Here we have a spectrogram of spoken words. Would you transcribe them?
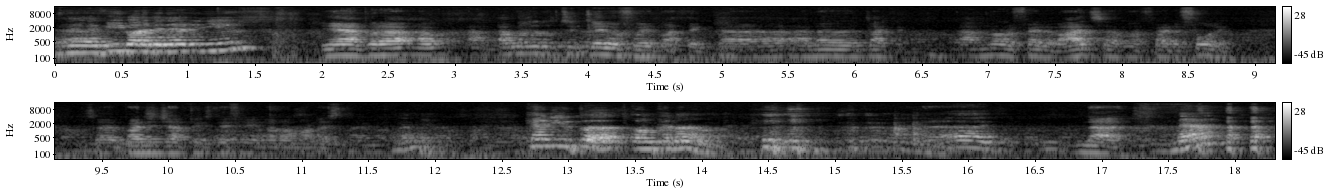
Uh, have you got a bit there than you? Yeah, but I, I, I'm a little too clever for him, I think. Uh, I know, like, I'm not afraid of heights, I'm afraid of falling. So bungee jumping is definitely not on my list. Can you burp on command? Uh, no, no?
